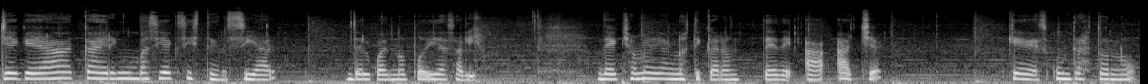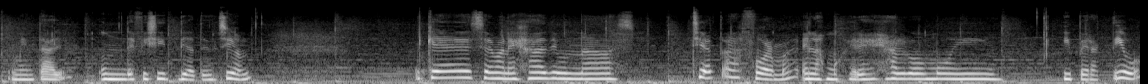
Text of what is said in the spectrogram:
Llegué a caer en un vacío existencial del cual no podía salir. De hecho, me diagnosticaron TDAH que es un trastorno mental, un déficit de atención, que se maneja de una cierta forma. En las mujeres es algo muy hiperactivo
